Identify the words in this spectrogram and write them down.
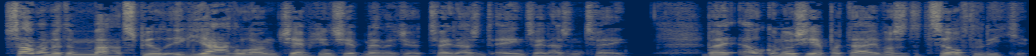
Samen met een maat speelde ik jarenlang Championship Manager 2001-2002. Bij elke logeerpartij was het hetzelfde liedje.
